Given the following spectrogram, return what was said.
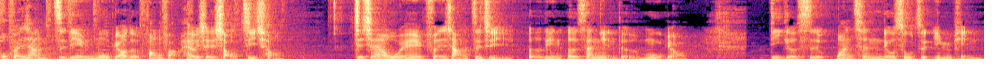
我分享制定目标的方法，还有一些小技巧。接下来我会分享自己二零二三年的目标。第一个是完成六十五支音频。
